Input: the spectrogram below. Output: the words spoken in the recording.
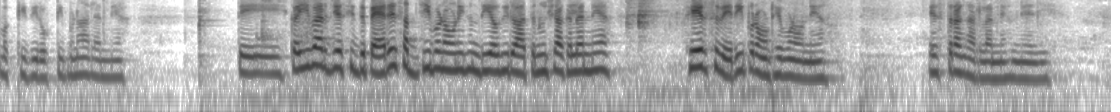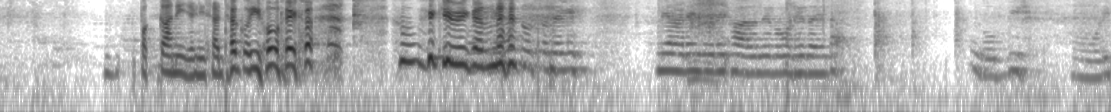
ਮੱਕੀ ਦੀ ਰੋਟੀ ਬਣਾ ਲੈਂਦੇ ਆ ਤੇ ਕਈ ਵਾਰ ਜੇ ਅਸੀਂ ਦੁਪਹਿਰੇ ਸਬਜ਼ੀ ਬਣਾਉਣੀ ਹੁੰਦੀ ਆ, ਉਹੀ ਰਾਤ ਨੂੰ ਛਕ ਲੈਂਦੇ ਆ ਫਿਰ ਸਵੇਰੇ ਪਰੌਂਠੇ ਬਣਾਉਂਦੇ ਆ ਇਸ ਤਰ੍ਹਾਂ ਕਰ ਲੈਂਦੇ ਹੁੰਨੇ ਆ ਜੀ। ਪੱਕਾ ਨਹੀਂ ਜਣੀ ਸਾਡਾ ਕੋਈ ਹੋਵੇਗਾ। ਕਿਵੇਂ ਕਰਨਾ ਹੈ। ਤੁੱਤ ਦੇ ਵੀ ਨਿਆਣੇ ਜਿਹੜੇ ਖਾ ਲੈਂਦੇ ਪਰੌਂਠੇ ਦਾ ਇਹ ਤਾਂ। ਗੋਭੀ ਮੂਲੀ।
